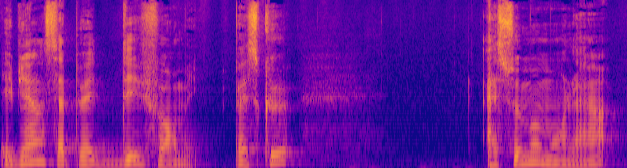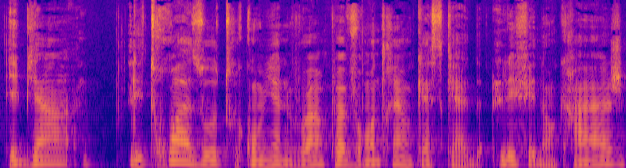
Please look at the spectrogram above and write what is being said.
eh bien, ça peut être déformé. Parce que, à ce moment-là, eh bien, les trois autres qu'on vient de voir peuvent rentrer en cascade. L'effet d'ancrage,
